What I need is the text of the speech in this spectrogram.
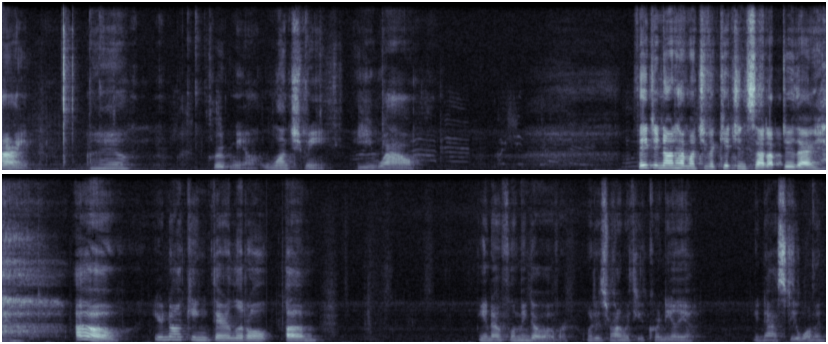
All right. Well, group meal, lunch meat. E wow. They do not have much of a kitchen setup, do they? Oh, you're knocking their little, um, you know, flamingo over. What is wrong with you, Cornelia? You nasty woman.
